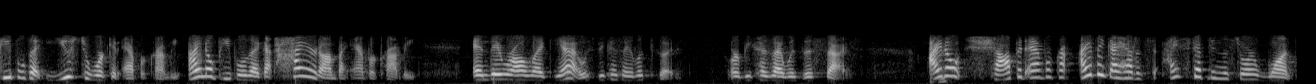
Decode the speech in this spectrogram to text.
People that used to work at Abercrombie. I know people that got hired on by Abercrombie and they were all like, "Yeah, it was because I looked good or because I was this size." I don't shop at Abercrombie. I think I haven't I stepped in the store once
